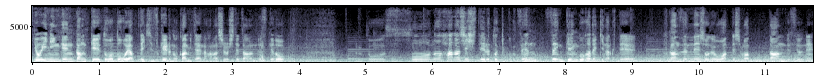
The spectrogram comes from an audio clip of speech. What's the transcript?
良い人間関係とはどうやって築けるのかみたいな話をしてたんですけど、その話してる時僕全然言語化できなくて不完全燃焼で終わってしまったんですよね。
